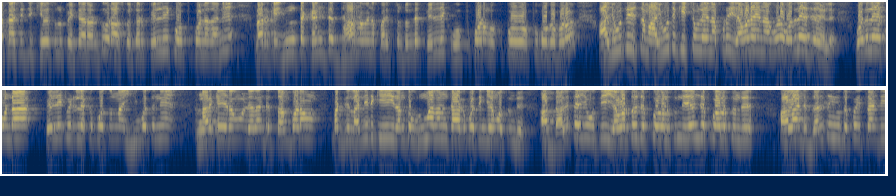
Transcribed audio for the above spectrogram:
అట్రాసిటీ కేసులు పెట్టారంటూ రాసుకొచ్చారు. పెళ్ళికి ఒప్పుకోలేదని వారికి ఇంతకంటే దారుణమైన పరిస్థితి ఉంటుంది. పెళ్ళికి ఒప్పుకోవడం ఒప్పుకో ఒప్పుకోకపోవడం ఆ యువతి ఇష్టం. ఆ యువతికి ఇష్టం లేనప్పుడు ఎవడైనా కూడా వదిలేసేయాలి. వదిలేయకుండా పెళ్ళి పీట లేకపోతున్న యువతిని నరికేయడం లేదంటే చంపడం మరి దీనిలన్నిటికీ ఇదంతా ఉన్మాదనం కాకపోతే ఇంకేమవుతుంది? ఆ దళిత యువతి ఎవరితో చెప్పుకోగలుగుతుంది ఏం చెప్పుకోగలుగుతుంది? అలాంటి దళిత యువతపై ఇట్లాంటి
